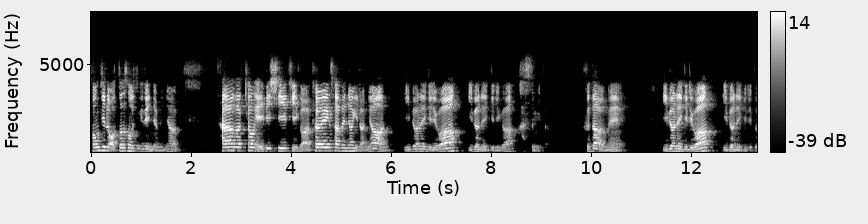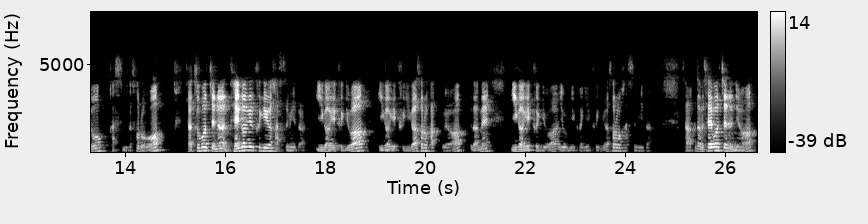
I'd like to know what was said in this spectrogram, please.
성질은 어떤 성질이 있냐면요. 사각형 ABCD가 평행사변형이라면 이 변의 길이와 이 변의 길이가 같습니다. 그 다음에 이 변의 길이와 이 변의 길이도 같습니다. 서로. 자, 두 번째는 대각의 크기가 같습니다. 이 각의 크기와 이 각의 크기가 서로 같고요. 그 다음에 이 각의 크기와 여기 각의 크기가 서로 같습니다. 자, 그 다음에 세 번째는요.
